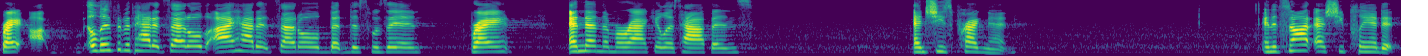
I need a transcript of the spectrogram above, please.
Right? Uh, Elizabeth had it settled. I had it settled that this was it, right? And then the miraculous happens and she's pregnant. And it's not as she planned it.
